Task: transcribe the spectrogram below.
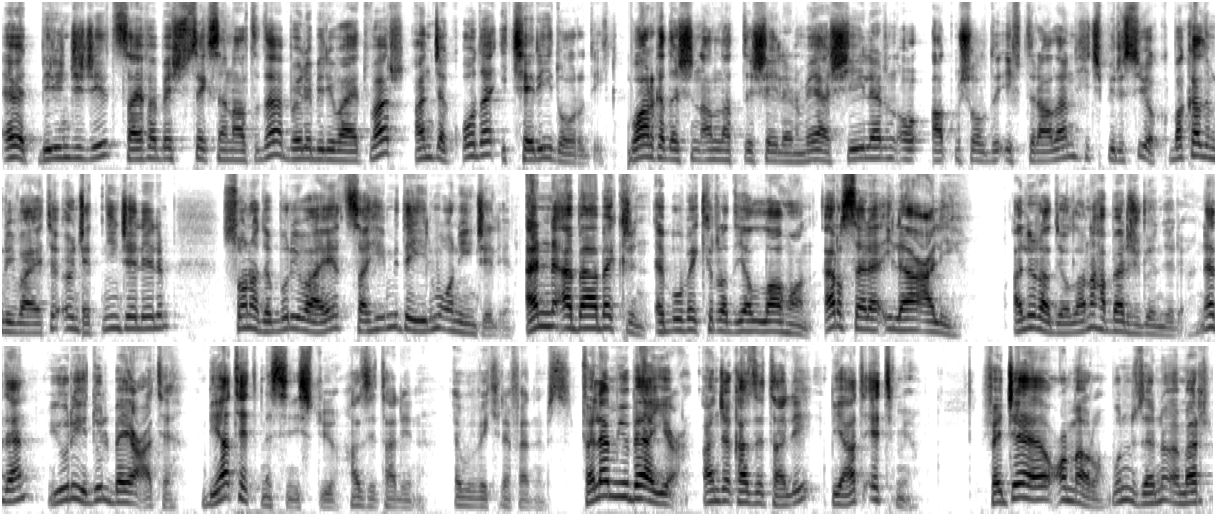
Evet birinci cilt sayfa 586'da böyle bir rivayet var. Ancak o da içeriği doğru değil. Bu arkadaşın anlattığı şeylerin veya Şiilerin atmış olduğu iftiraların hiçbirisi yok. Bakalım rivayete. Önce etni inceleyelim. Sonra da bu rivayet sahih mi değil mi onu inceleyelim. Enne Ebu Bekir'in, Ebu Bekir radıyallahu an ersele ila Ali. Ali radıyallahu haberci gönderiyor. Neden? Yuridul bey'ate. Biat etmesini istiyor Hazreti Ali'nin. Ebu Bekir Efendimiz. Felem yubayi' ancak Hazreti Ali biat etmiyor. Fece'e Ömer'u. Bunun üzerine Ömer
